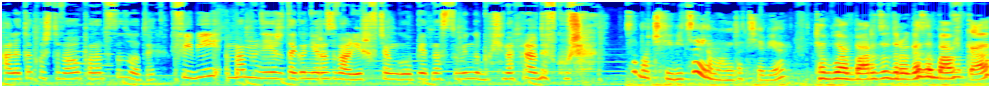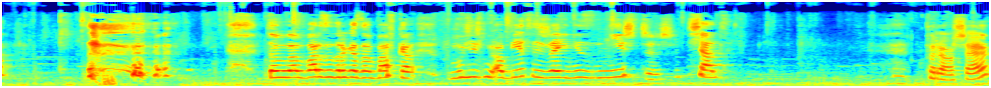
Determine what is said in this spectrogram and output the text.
ale to kosztowało ponad 100 zł. Phoebe, mam nadzieję, że tego nie rozwalisz w ciągu 15 minut, bo się naprawdę wkurzę. Zobacz, Phoebe, co ja mam dla ciebie? To była bardzo droga zabawka. to była bardzo droga zabawka. Musisz mi obiecać, że jej nie zniszczysz. Siad. Proszę.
